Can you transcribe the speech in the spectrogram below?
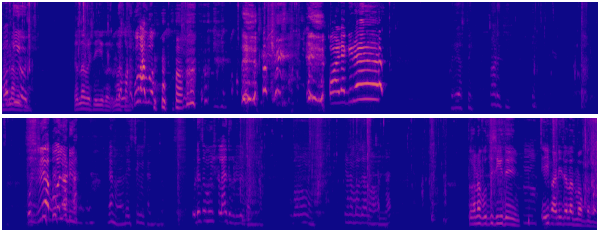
হল ফেললা বেশ ইয়ে কর ও ভাগবো ওটা কি রে? আরে আস্তে। আরে কি? বুঝলি বল ওডি ওটা ইচ্ছে করে ছাড় দিছ ওটা তো মুই খেলায় ধরিবে পারব না কেন মজা না হয় না? তখন বুদ্ধি শিখি দে এই পানি জ্বালাত মগ বাজাও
